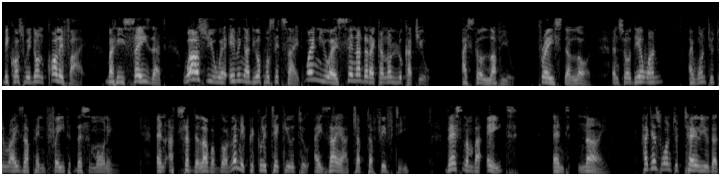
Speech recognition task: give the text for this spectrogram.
because we don't qualify. But He says that whilst you were even at the opposite side, when you are a sinner that I cannot look at you, I still love you. Praise the Lord. And so, dear one, I want you to rise up in faith this morning and accept the love of God. Let me quickly take you to Isaiah chapter 50, verse number 8 and 9. I just want to tell you that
